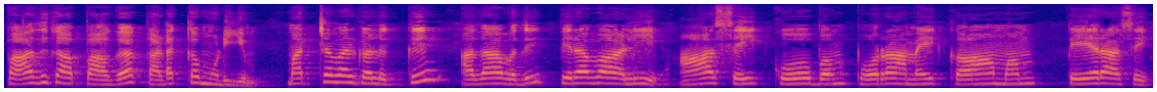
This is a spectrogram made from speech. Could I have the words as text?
பாதுகாப்பாக கடக்க முடியும். மற்றவர்களுக்கு அதாவது பிறவாளி ஆசை கோபம் பொறாமை காமம் பேராசை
